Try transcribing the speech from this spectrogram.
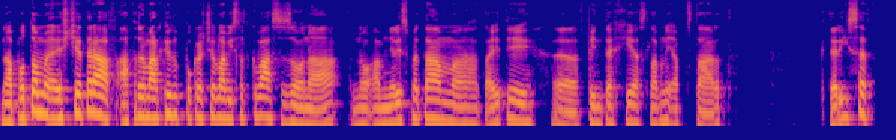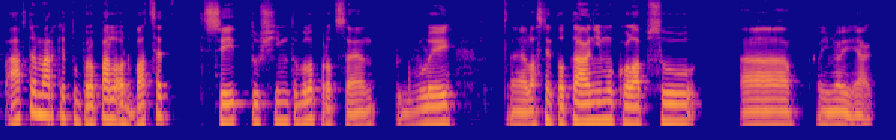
No a potom ještě teda v aftermarketu pokračovala výsledková sezóna, no a měli jsme tam tady ty fintechy a slavný Upstart, který se v aftermarketu propadl o 23, tuším to bylo procent, kvůli uh, vlastně totálnímu kolapsu, uh, oni měli nějak,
